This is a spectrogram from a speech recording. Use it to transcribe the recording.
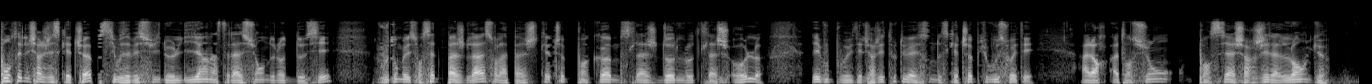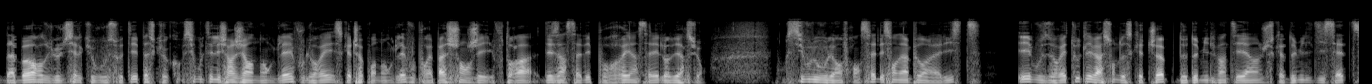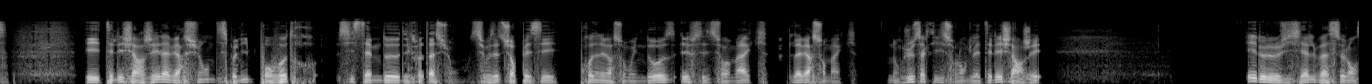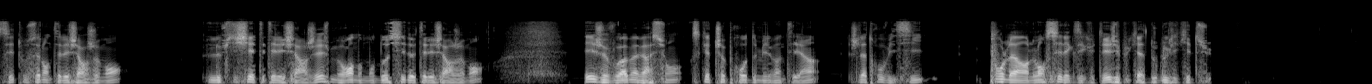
Pour télécharger SketchUp, si vous avez suivi le lien d'installation de notre dossier, vous tombez sur cette page-là, sur la page sketchup.com slash download slash all, et vous pouvez télécharger toutes les versions de SketchUp que vous souhaitez. Alors attention, pensez à charger la langue d'abord du logiciel que vous souhaitez, parce que si vous le téléchargez en anglais, vous l'aurez SketchUp en anglais, vous ne pourrez pas changer, il faudra désinstaller pour réinstaller l'autre version. Donc si vous le voulez en français, descendez un peu dans la liste, et vous aurez toutes les versions de SketchUp de 2021 jusqu'à 2017 et télécharger la version disponible pour votre système d'exploitation. si vous êtes sur PC, prenez la version Windows et si vous êtes sur Mac, la version Mac. Donc juste à cliquer sur l'onglet télécharger et le logiciel va se lancer tout seul en téléchargement. Le fichier a été téléchargé, je me rends dans mon dossier de téléchargement et je vois ma version SketchUp Pro 2021. Je la trouve ici. Pour la lancer et l'exécuter, j'ai plus qu'à double-cliquer dessus.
